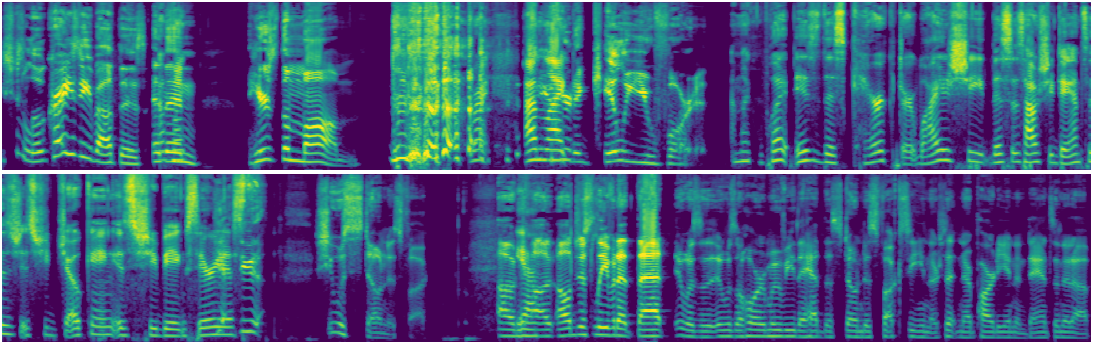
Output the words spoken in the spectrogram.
she's a little crazy about this. And I'm like- then here's the mom. Right. I'm like, here to kill you for it. I'm like, what is this character? Why is she? This is how she dances. Is she joking? Is she being Yeah, serious? dude, she was stoned as fuck. I'll, Yeah. I'll, I'll just leave it at that. It was a, it was a horror movie. They had the stoned as fuck scene. They're sitting there partying and dancing it up.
